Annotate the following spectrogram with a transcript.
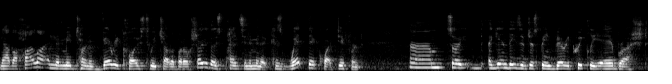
Now the highlight and the mid-tone are very close to each other, but I'll show you those paints in a minute because wet they're quite different. Um, so again, these have just been very quickly airbrushed.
